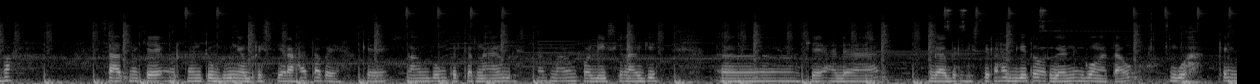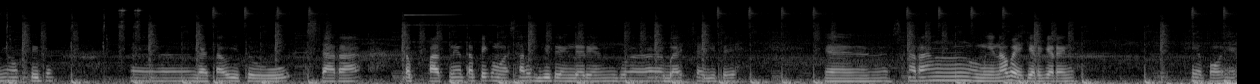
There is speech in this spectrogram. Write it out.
apa? Saatnya kayak organ tubuhnya beristirahat apa ya? Kayak lambung pencernaan beristirahat malam kondisi lagi uh, kayak ada nggak beristirahat gitu organnya gue nggak tahu. Gue kayaknya waktu itu eh, nggak uh, tahu itu secara tepatnya tapi kok nggak salah gitu yang dari yang gue baca gitu ya. Ya sekarang ngomongin apa ya kira-kira ini? Ya pokoknya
